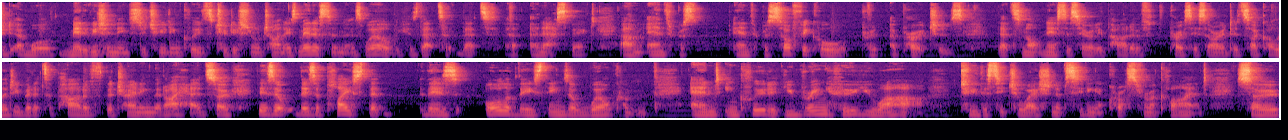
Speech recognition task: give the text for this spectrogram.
uh, well Metavision Institute includes traditional Chinese medicine as well because that's that's an aspect. Um, anthropos- anthroposophical pr- approaches that's not necessarily part of process oriented psychology but it's a part of the training that I had. So there's a there's a place that there's all of these things are welcome and included. You bring who you are to the situation of sitting across from a client. So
